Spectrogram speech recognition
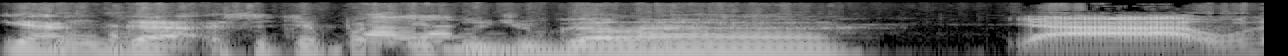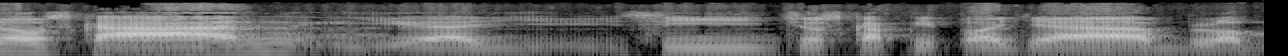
Ya enggak secepat Jalan. itu juga lah. ya who knows kan. Ya, si Jos Capito aja belum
